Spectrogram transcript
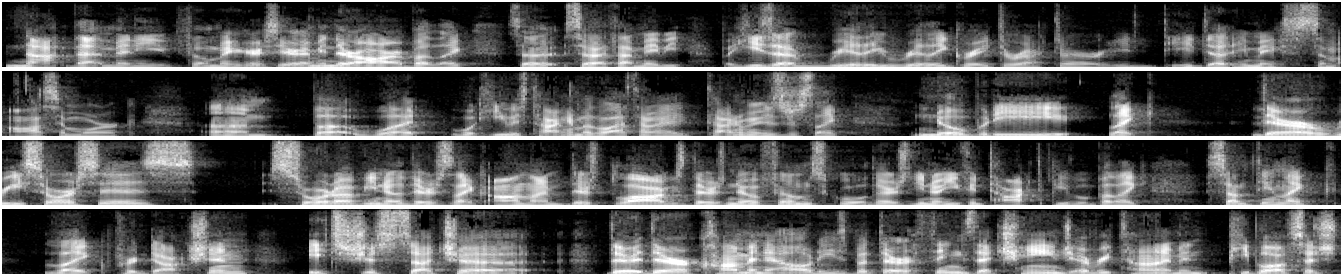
not that many filmmakers here. I mean, there are, but like so. So I thought maybe, but he's a really, really great director. He he does he makes some awesome work. Um, but what what he was talking about the last time I talked to him was just like nobody like there are resources sort of you know there's like online there's blogs there's no film school there's you know you can talk to people but like something like like production it's just such a there there are commonalities but there are things that change every time and people have such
